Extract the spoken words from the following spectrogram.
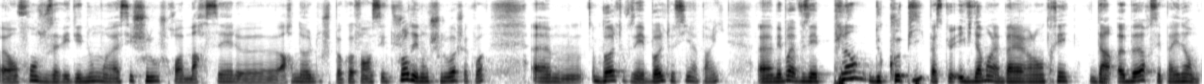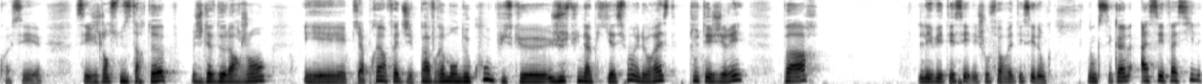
Euh, en France, vous avez des noms assez chelous, je crois, Marcel, euh, Arnold, je sais pas quoi. Enfin, c'est toujours des noms chelous à chaque fois. Bolt, vous avez Bolt aussi à Paris. mais bref, vous avez plein de copies parce que évidemment, la barrière à l'entrée d'un Uber, c'est pas énorme, quoi. C'est, je lance une startup, je lève de l'argent et puis après, en fait, j'ai pas vraiment de coûts puisque juste une application et le reste, tout est géré par les VTC, les chauffeurs VTC. Donc, donc c'est quand même assez facile.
